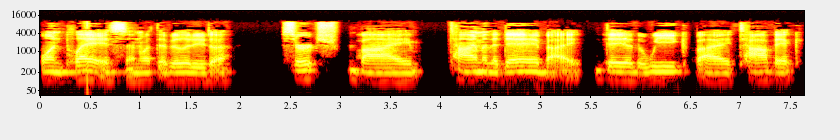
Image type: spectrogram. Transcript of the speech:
one place and with the ability to search by time of the day, by day of the week, by topic,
